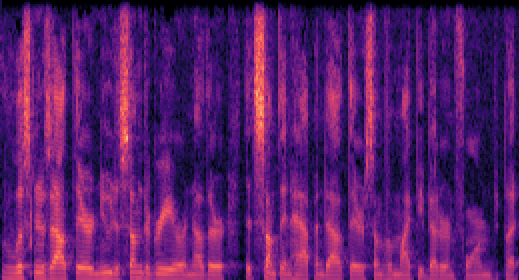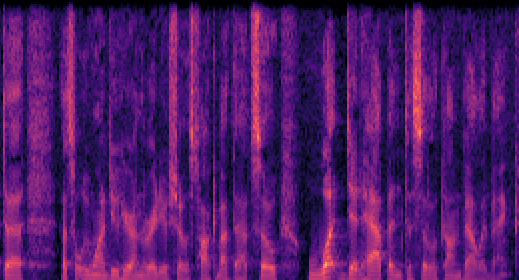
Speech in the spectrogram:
listeners out there knew to some degree or another that something happened out there. Some of them might be better informed, but uh, that's what we want to do here on the radio show is talk about that. So, what did happen to Silicon Valley Bank?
